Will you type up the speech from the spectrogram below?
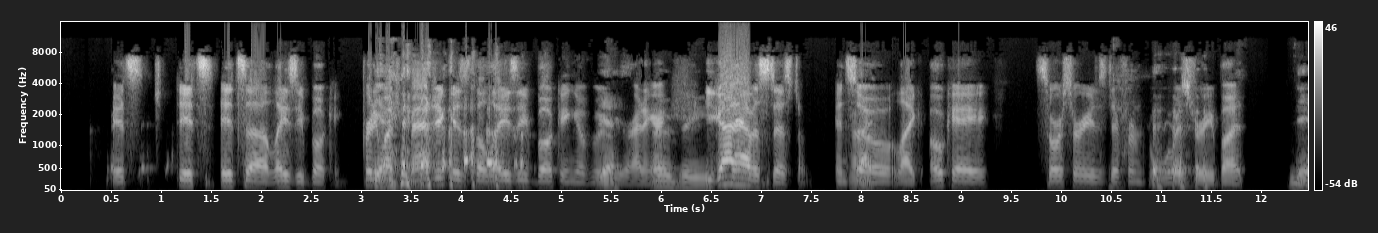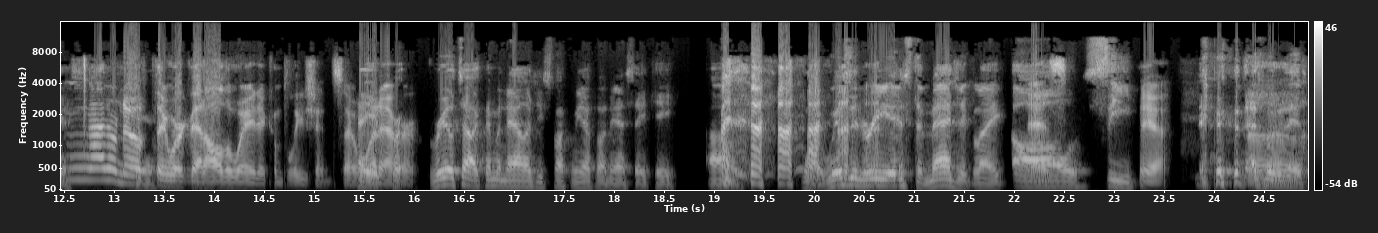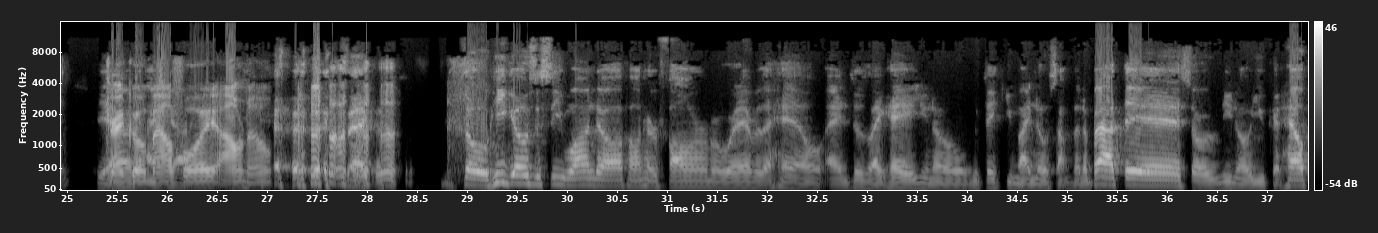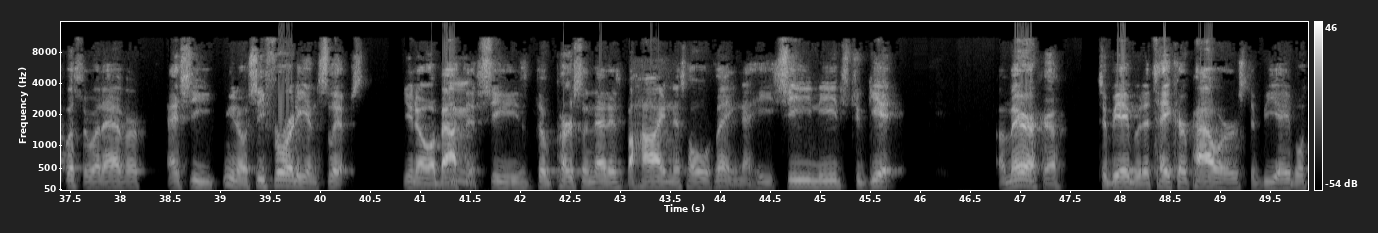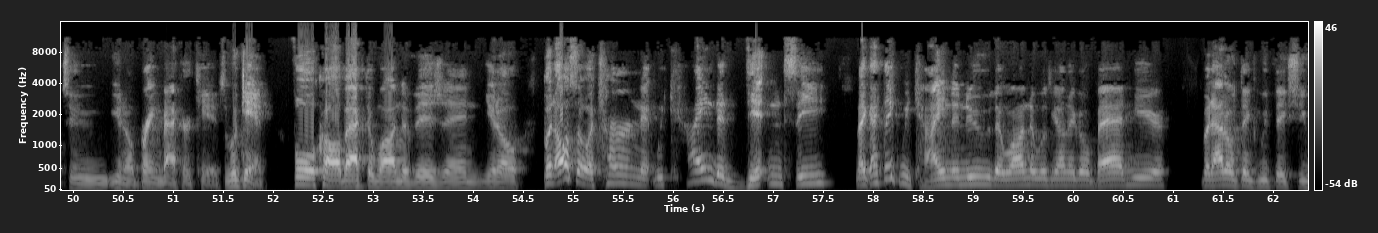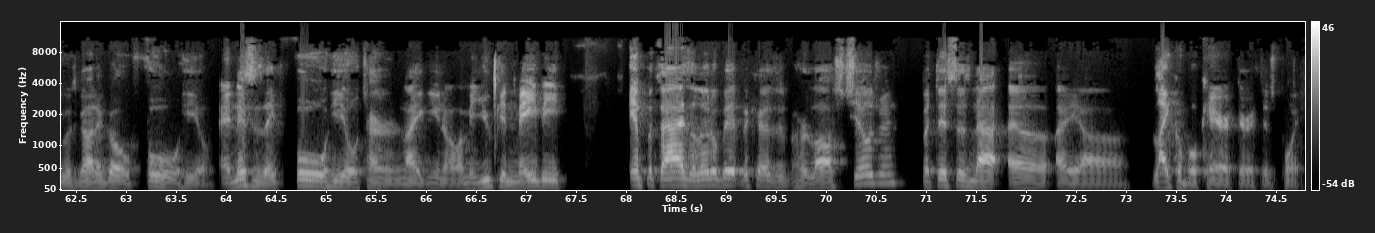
it's it's it's uh, lazy booking. Pretty Yeah. much, magic is the lazy booking of movie Yes, writing. right? You got to have a system, and so like okay, sorcery is different from wizardry, but Mm, I don't know Yeah. if they work that all the way to completion. So Hey, whatever. real talk, them analogies fucked me up on the SAT. Um, like wizardry is the magic, like all see. yeah. That's what it is. Uh, Yeah, Draco I- I Malfoy. I don't know. Exactly. So he goes to see Wanda off on her farm or wherever the hell, and just like, hey, you know, we think you might know something about this, or you know, you could help us or whatever. And she, you know, she Freudian slips, you know, about Mm. this. She's the person that is behind this whole thing. That he, she needs to get America to be able to take her powers to be able to, you know, bring back her kids. So again, full callback to WandaVision, you know, but also a turn that we kind of didn't see. Like, I think we kind of knew that Wanda was going to go bad here, but I don't think we think she was going to go full heel. And this is a full heel turn. Like, you know, I mean, you can maybe empathize a little bit because of her lost children, but this is not a, a, uh, likable character at this point.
